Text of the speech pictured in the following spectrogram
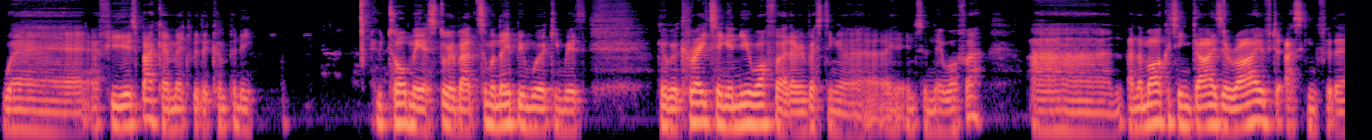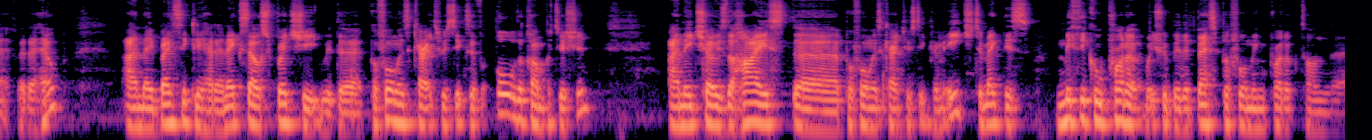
where a few years back I met with a company who told me a story about someone they've been working with who were creating a new offer. They're investing uh, into a new offer, and and the marketing guys arrived asking for their for their help, and they basically had an Excel spreadsheet with the performance characteristics of all the competition, and they chose the highest uh, performance characteristic from each to make this mythical product, which would be the best performing product on the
